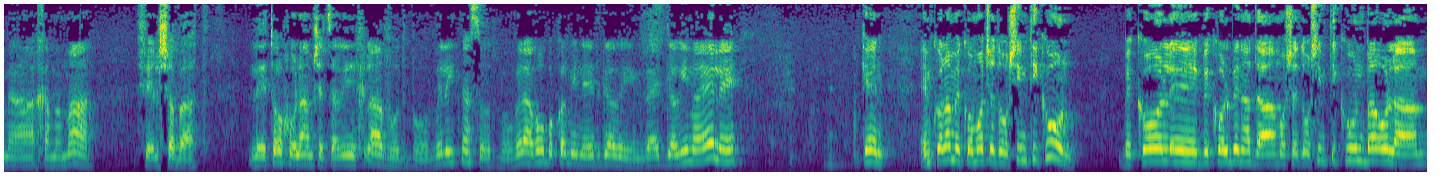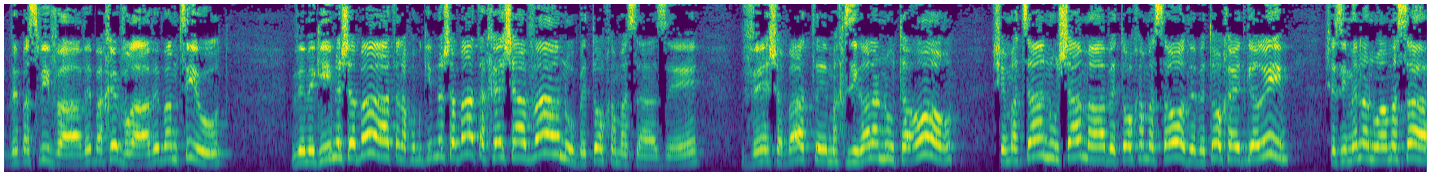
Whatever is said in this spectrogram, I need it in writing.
מהחממה של שבת לתוך עולם שצריך לעבוד בו ולהתנסות בו ולעבור בו כל מיני אתגרים, והאתגרים האלה, כן, הם כל המקומות שדורשים תיקון בכל, אה, בכל בן אדם, או שדורשים תיקון בעולם ובסביבה ובחברה ובמציאות. ומגיעים לשבת, אנחנו מגיעים לשבת אחרי שעברנו בתוך המסע הזה, ושבת אה, מחזירה לנו את האור שמצאנו שמה בתוך המסעות ובתוך האתגרים שזימן לנו המסע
